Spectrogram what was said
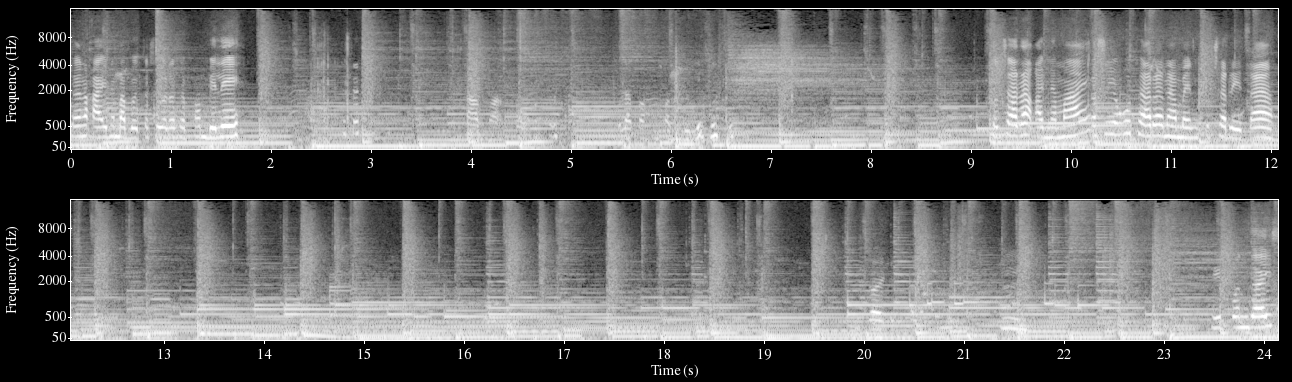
Kaya nakain ng baboy kasi wala sa pambili. Kutsara ka naman. Kasi yung kutsara namin, kutsarita. Hmm. Hipon guys.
